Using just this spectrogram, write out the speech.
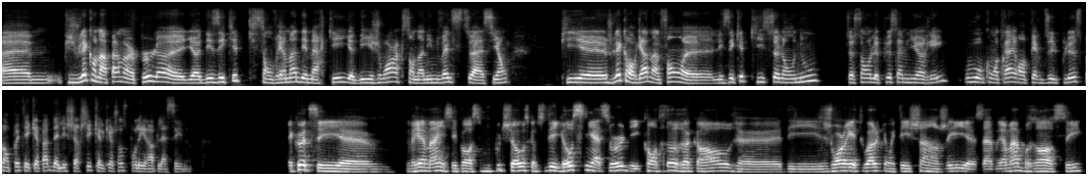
Euh, puis je voulais qu'on en parle un peu. Là. Il y a des équipes qui sont vraiment démarquées. Il y a des joueurs qui sont dans des nouvelles situations. Puis euh, je voulais qu'on regarde, dans le fond, les équipes qui, selon nous, se sont le plus améliorées, ou au contraire ont perdu le plus, puis on peut être capable d'aller chercher quelque chose pour les remplacer? Écoute, c'est euh, vraiment, il s'est passé beaucoup de choses, comme tu dis, des grosses signatures, des contrats records, euh, des joueurs étoiles qui ont été échangés. Euh, ça a vraiment brassé.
